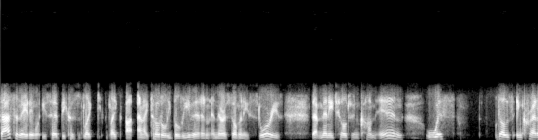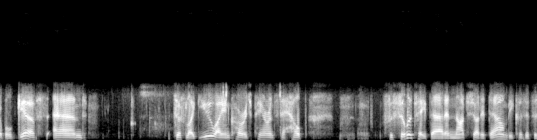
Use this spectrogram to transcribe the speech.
fascinating what you said because, like, like, I, and I totally believe it. And, and there are so many stories that many children come in with those incredible gifts, and just like you, I encourage parents to help facilitate that and not shut it down because it's a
